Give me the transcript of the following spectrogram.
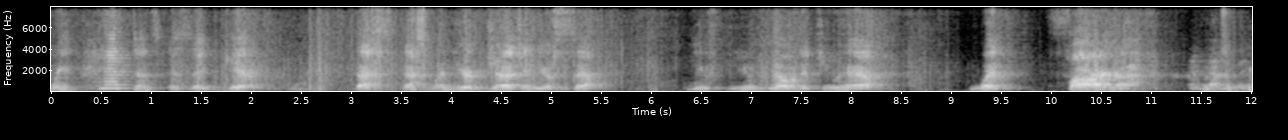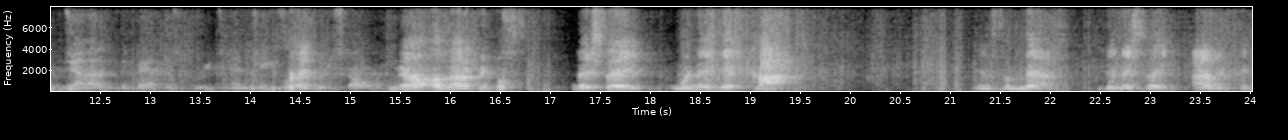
Repentance is a gift. That's that's when you're judging yourself. You you know that you have went far enough." And that's what John the Baptist preached and Jesus Right. preached all the time. Now, a lot of people, they say when they get caught in some mess, then they say, I repent.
